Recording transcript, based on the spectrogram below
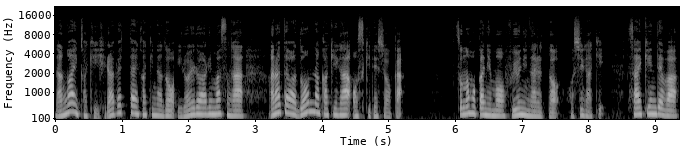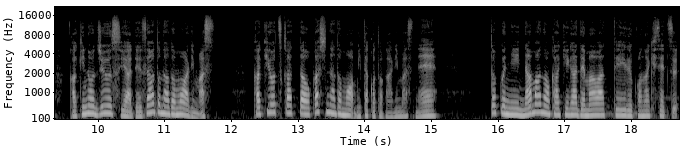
長い柿、平べったい柿などいろいろありますが、あなたはどんな柿がお好きでしょうか？その他にも冬になると干し柿。最近では柿のジュースやデザートなどもあります。柿を使ったお菓子なども見たことがありますね。特に生の柿が出回っているこの季節、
